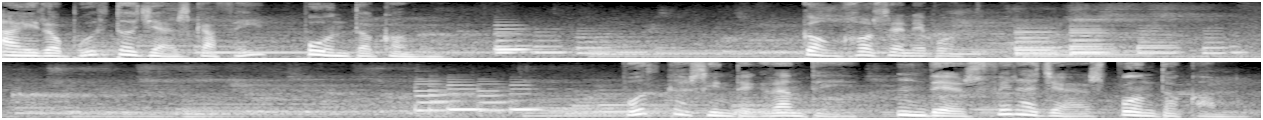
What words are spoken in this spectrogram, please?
aeropuertojazzcafé.com con José Nebot. Podcast integrante de esferajazz.com.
